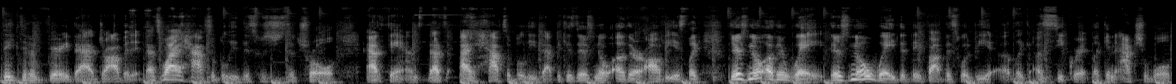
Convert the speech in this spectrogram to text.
they did a very bad job at it. That's why I have to believe this was just a troll at fans. That's I have to believe that because there's no other obvious like there's no other way. There's no way that they thought this would be a, like a secret, like an actual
